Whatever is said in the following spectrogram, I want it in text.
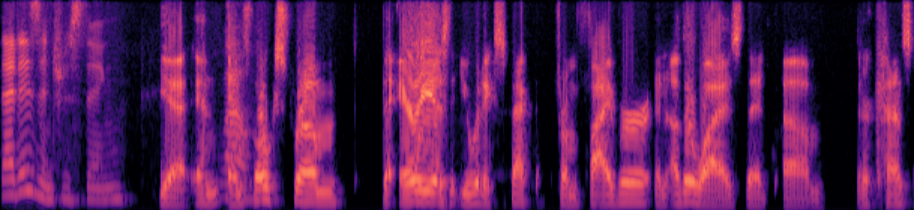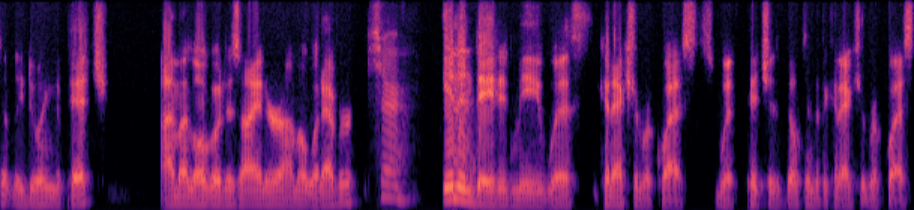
That is interesting. yeah, and and folks from the areas that you would expect from Fiverr and otherwise that um, that are constantly doing the pitch. I'm a logo designer. I'm a whatever. Sure. Inundated me with connection requests, with pitches built into the connection request,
